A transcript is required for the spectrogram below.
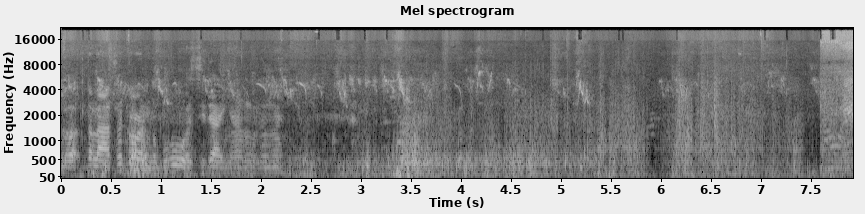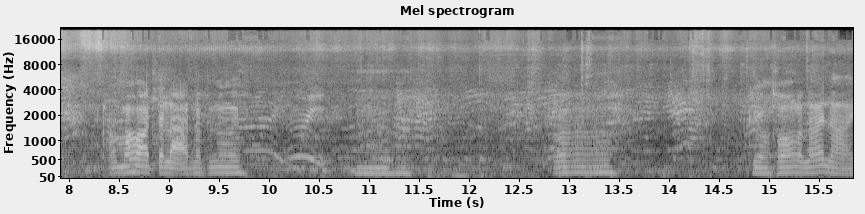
เลาะตลาดซะก่อนก็บ่ฮู้ว่าสิได้หยังบ่รู้ไงเอามาฮอดตลาดแล้วเพิ่นเลยอืมอ่าเครื่องของก็หลายหลาย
